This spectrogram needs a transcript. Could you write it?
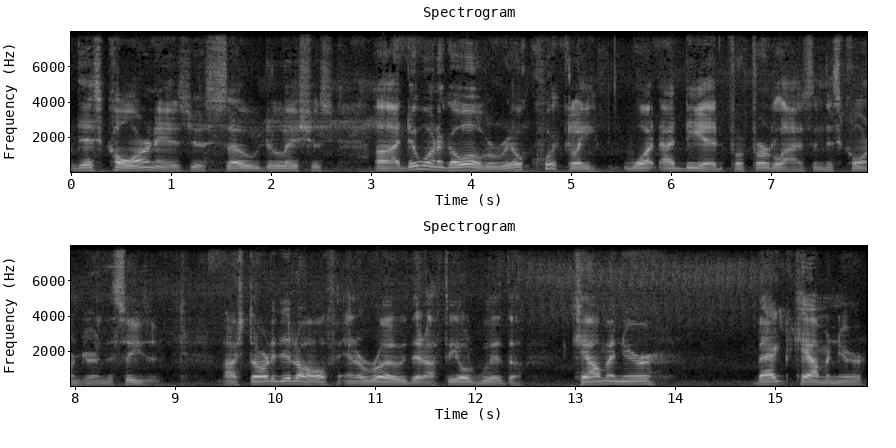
this corn is just so delicious uh, I do want to go over real quickly what I did for fertilizing this corn during the season. I started it off in a row that I filled with cow manure bagged cow manure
